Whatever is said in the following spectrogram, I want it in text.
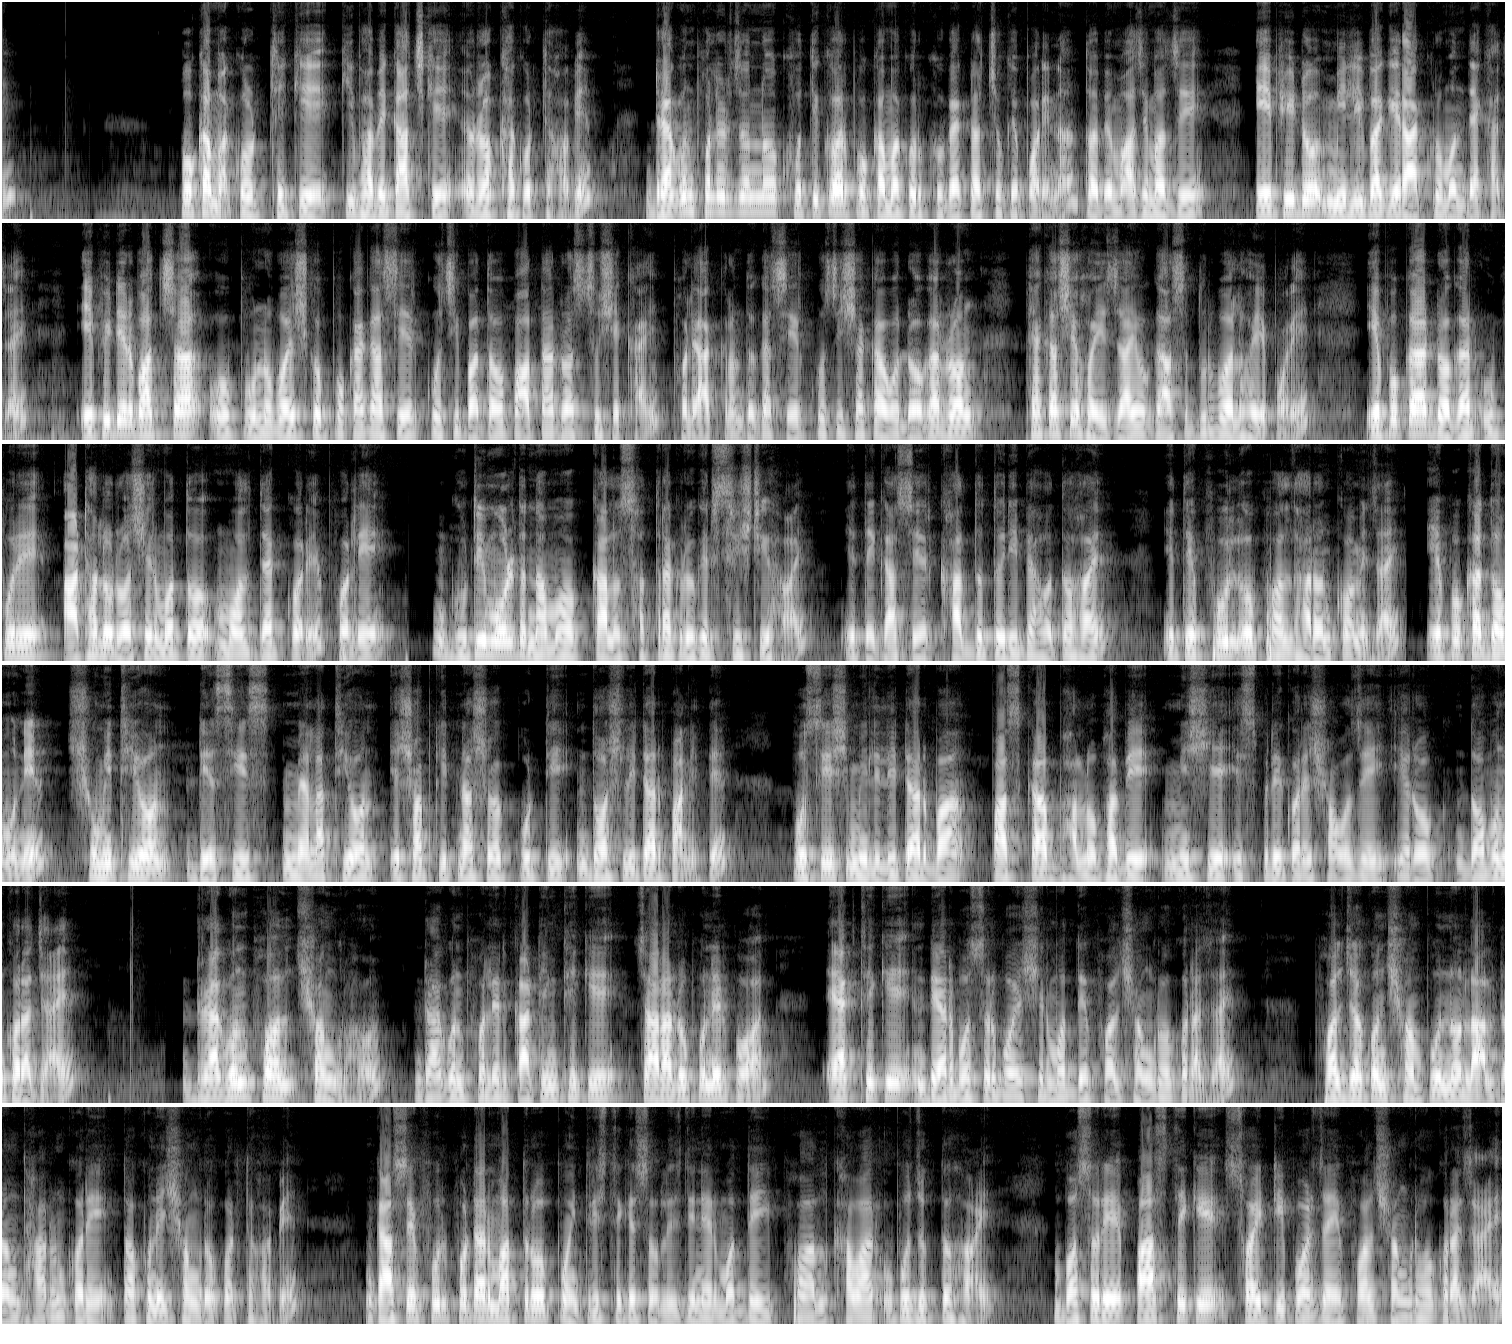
পোকামাকড় থেকে কীভাবে গাছকে রক্ষা করতে হবে? ড্রাগন ফলের জন্য ক্ষতিকর পোকামাকড় খুব একটা চোখে পড়ে না, তবে মাঝে মাঝে এফিডো মিলিবাগের আক্রমণ দেখা যায়। এফিডের বাচ্চা ও পূর্ণবয়স্ক পোকা গাছের কচি পাতা ও পাতার রস চুষে খায়, ফলে আক্রান্ত গাছের কচি শাখা ও ডগার রং ফ্যাকাশে হয়ে যায় ও গাছ দুর্বল হয়ে পড়ে। এ পোকা ডগার উপরে আঠালো রসের মতো মলত্যাগ করে, ফলে গুটি মোল্ড নামক কালো ছত্রাক রোগের সৃষ্টি হয়। এতে গাছের খাদ্য তৈরি ব্যাহত হয়, এতে ফুল ও ফল ধারণ কমে যায়। এ পোকা দমনে সুমিথিয়ন, ডেসিস ম্যালাথিয়ন এসব কীটনাশক প্রতি দশ লিটার পানিতে পঁচিশ মিলিলিটার বা পাঁচ কাপ ভালোভাবে মিশিয়ে স্প্রে করে সহজেই এ রোগ দমন করা যায়। ড্রাগন ফল সংগ্রহ। ড্রাগন ফলের কাটিং থেকে চারা রোপণের পর এক থেকে দেড় বছর বয়সের মধ্যে ফল সংগ্রহ করা যায়। ফল যখন সম্পূর্ণ লাল রং ধারণ করে তখনই সংগ্রহ করতে হবে। গাছে ফুল ফোটার মাত্র পঁয়ত্রিশ থেকে চল্লিশ দিনের মধ্যেই ফল খাওয়ার উপযুক্ত হয়। বছরে পাঁচ থেকে ছয়টি পর্যায়ে ফল সংগ্রহ করা যায়।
